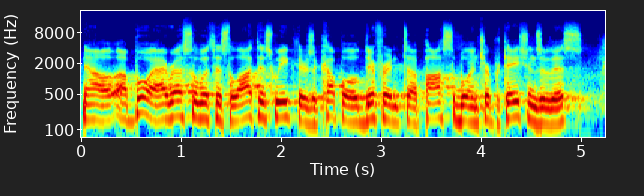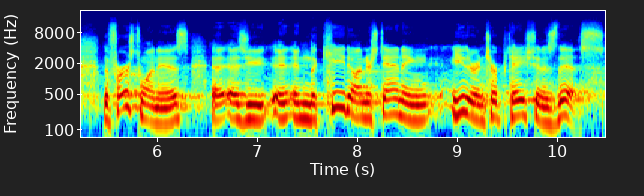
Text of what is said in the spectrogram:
Now, uh, boy, I wrestled with this a lot this week. There's a couple different uh, possible interpretations of this. The first one is, as you, and the key to understanding either interpretation is this.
